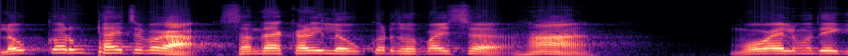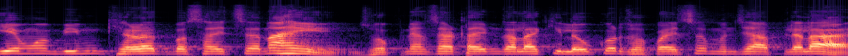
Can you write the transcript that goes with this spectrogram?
लवकर उठायचं बघा. संध्याकाळी लवकर झोपायचं. हां. मोबाईलमध्ये गेम बिम खेळत बसायचं नाही. झोपण्याचा टाईम झाला की लवकर झोपायचं म्हणजे आपल्याला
